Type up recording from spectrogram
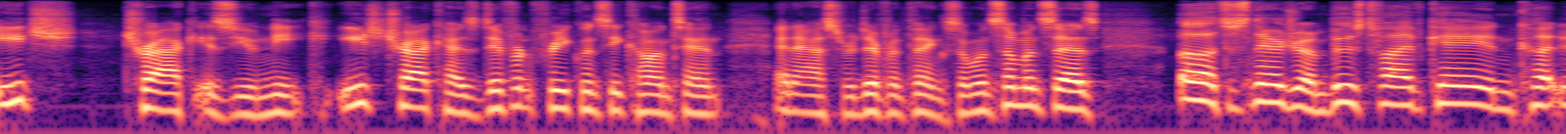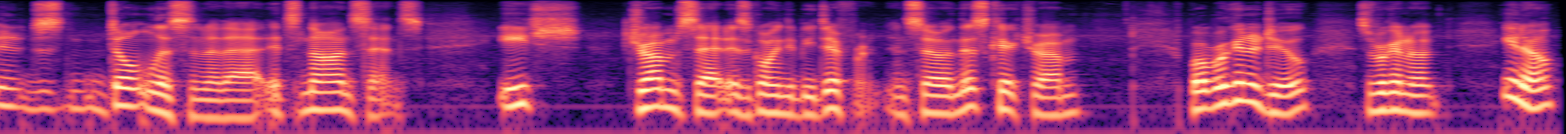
each track is unique. Each track has different frequency content and asks for different things. So when someone says, "Oh, it's a snare drum, boost 5k and cut," just don't listen to that. It's nonsense. Each drum set is going to be different. And so in this kick drum, what we're going to do is we're going to, you know,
